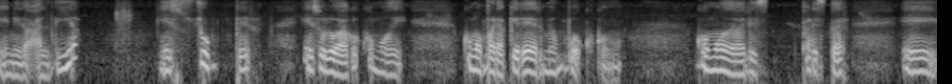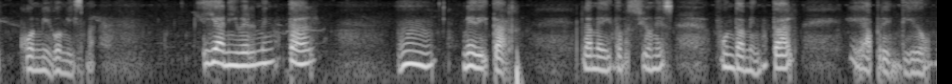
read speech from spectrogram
en al día es súper. Eso lo hago como de, como para quererme un poco, como, como para estar eh, conmigo misma. Y a nivel mental, mm, meditar. La meditación es fundamental. He aprendido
